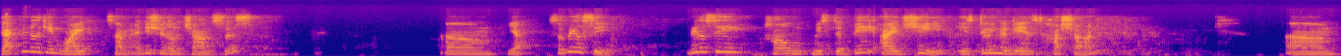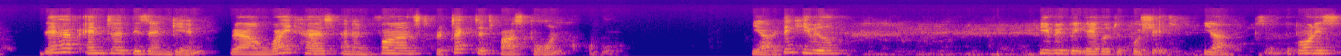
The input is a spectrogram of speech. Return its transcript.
That will give white some additional chances. Um, yeah, so we'll see. We'll see how Mr. BIG is doing against Hashan. Um, they have entered this endgame where white has an advanced protected fast pawn. Yeah, I think he will he will be able to push it. Yeah, so the pawn is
